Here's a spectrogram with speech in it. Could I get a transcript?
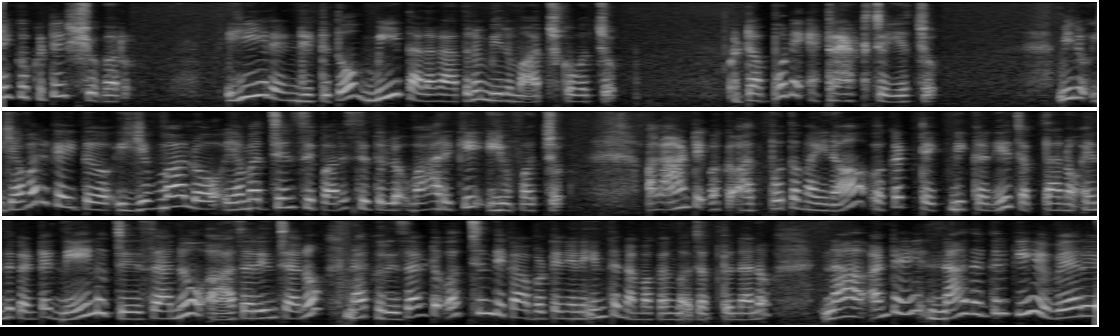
ఇంకొకటి షుగర్ ఈ రెండిటితో మీ తలరాతను మీరు మార్చుకోవచ్చు. డబ్బుని అట్రాక్ట్ చేయొచ్చు. మీరు ఎవరికైతే ఇవ్వాలో ఎమర్జెన్సీ పరిస్థితుల్లో వారికి ఇవ్వచ్చు. అలాంటి ఒక అద్భుతమైన ఒక టెక్నిక్ అని చెప్తాను. ఎందుకంటే నేను చేశాను ఆచరించాను నాకు రిజల్ట్ వచ్చింది కాబట్టి నేను ఇంత నమ్మకంగా చెప్తున్నాను. నా అంటే నా దగ్గరికి వేరే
